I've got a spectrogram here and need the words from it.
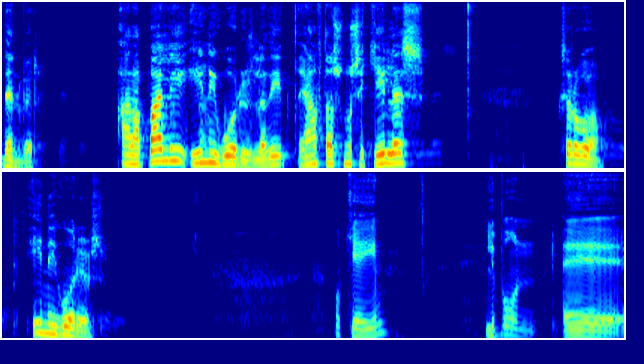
Denver. Αλλά πάλι είναι οι Warriors. Δηλαδή, εάν φτάσουν ως εκεί, λες, ξέρω εγώ, είναι οι Warriors. Οκ. Λοιπόν, ε,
